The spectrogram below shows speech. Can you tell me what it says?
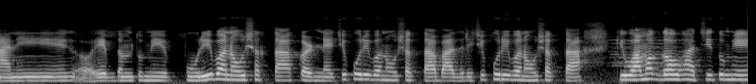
आणि एकदम तुम्ही पुरी बनवू शकता कडण्याची पुरी बनवू शकता बाजरीची पुरी बनवू शकता किंवा मग गव्हाची तुम्ही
